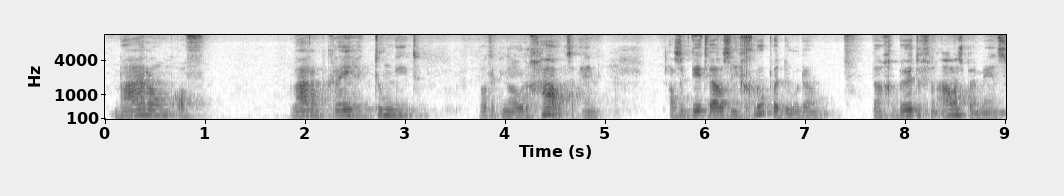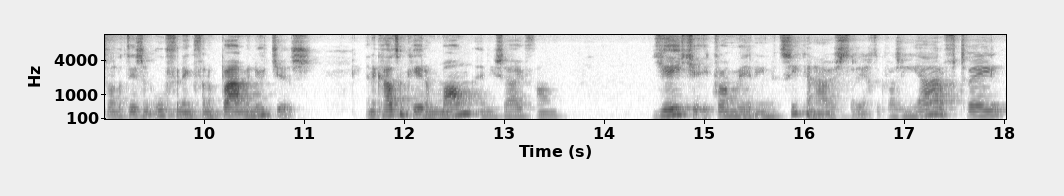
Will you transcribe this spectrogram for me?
waarom of waarom kreeg ik toen niet wat ik nodig had. En als ik dit wel eens in groepen doe, dan, dan gebeurt er van alles bij mensen, want het is een oefening van een paar minuutjes. En ik had een keer een man en die zei van, jeetje, ik kwam weer in het ziekenhuis terecht. Ik was een jaar of twee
